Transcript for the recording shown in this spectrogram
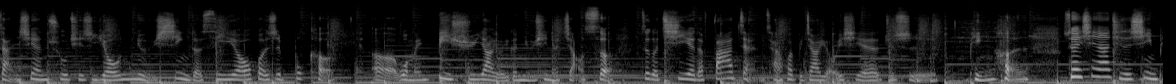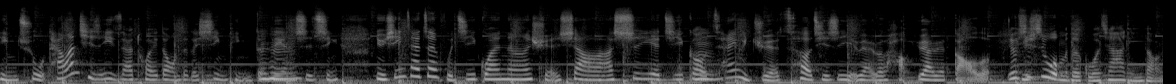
展现出其实有女性的 CEO 或者是不可呃，我们必须要有一个女性的角色，这个企业的发展才会比较有一些就是平衡。所以现在其实性平处，台湾其实一直在推动这个性平等这件事情。女性在政府机关呢、学校啊、事业机构参与决策，其实也越来越好、越来越高了。尤其是我们的国家领导人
